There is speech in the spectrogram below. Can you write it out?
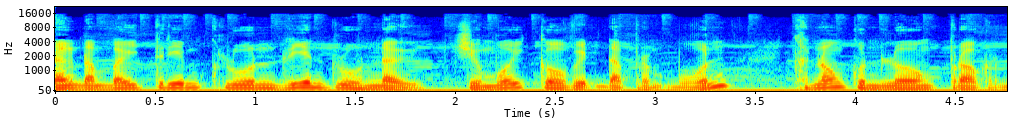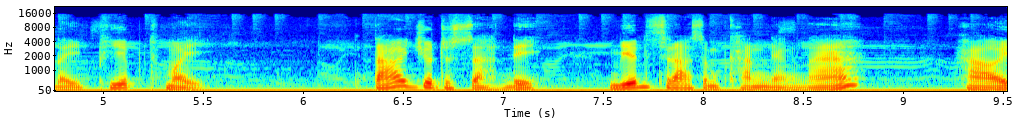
និងដើម្បីត្រៀមខ្លួនរៀនរស់នៅជាមួយ COVID-19 ក្នុងគន្លងប្រក្រតីភាពថ្មីតើយុទ្ធសាស្ត្រនេះ មានសារៈសំខាន់យ៉ាងណា ហើយ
